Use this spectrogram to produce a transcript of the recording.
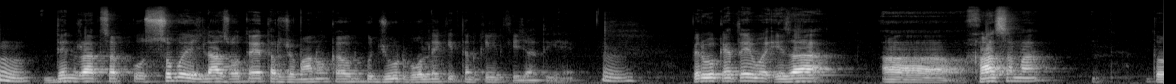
हम्म। दिन रात सबको सुबह इजलास होता है तर्जुमानों का उनको झूठ बोलने की तनकीद की जाती है। फिर वो कहते हैं वह इज़ा ख़ासमा। तो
